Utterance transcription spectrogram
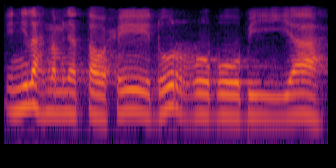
Inilah namanya tauhidur rububiyah.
